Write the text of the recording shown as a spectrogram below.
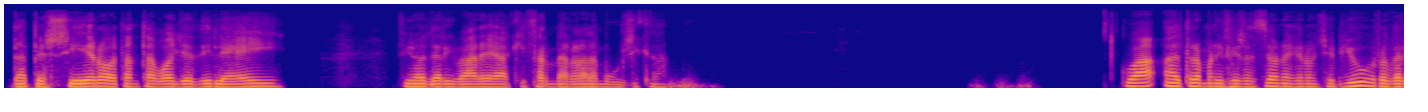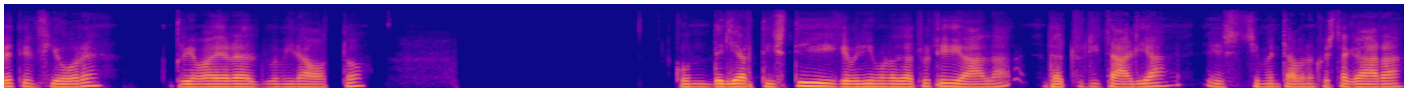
da Pensiero a Tanta voglia di lei, fino ad arrivare a chi fermerà la musica. Qua altra manifestazione che non c'è più, Rovereto in Fiore, primavera del 2008, con degli artisti che venivano da tutta Italia, da tutta Italia e si cimentavano in questa gara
